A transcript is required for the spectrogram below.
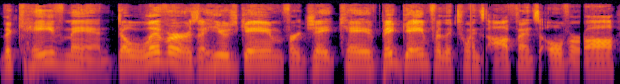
the caveman delivers a huge game for Jake Cave. Big game for the Twins offense overall.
